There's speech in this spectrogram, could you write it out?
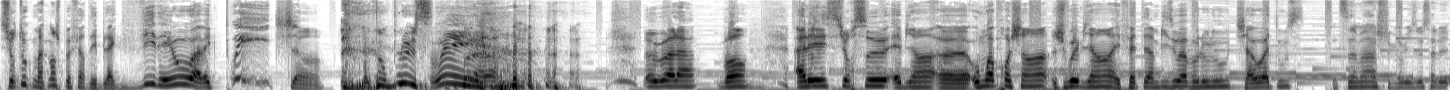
surtout que maintenant je peux faire des blagues vidéo avec Twitch. en plus Oui. Oh. Donc voilà. Bon, allez sur ce, eh bien, euh, au mois prochain, jouez bien et faites un bisou à vos loulous. Ciao à tous. Ça marche, gros bisous, salut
